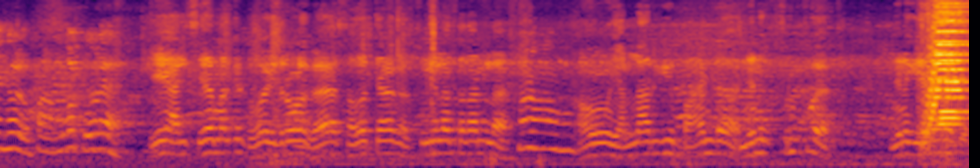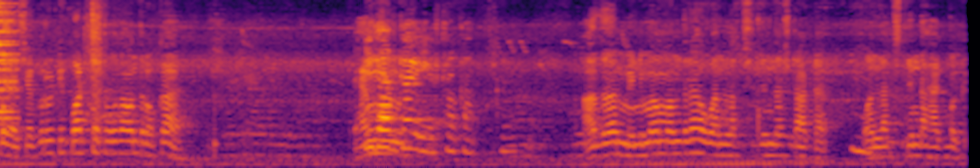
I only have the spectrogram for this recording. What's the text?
ಏನು ಹೇಳ. ಏ ಅಲ್ಲಿ ಶೇರ್ ಮಾರ್ಕೆಟ್ ಇದ್ರೊಳಗೆ ಸದತ್ಯಾಗ ಸುನಿಲ್ ಅಂತದಾನಲ್ಲ. ಹಾಂ ಅವ್ ಎಲ್ಲಾರ್ಗಿ ಬಾಂಡ್ ನಿನಗೆ ಪ್ರೂಫ್ ನಿನಗೆ ಸೆಕ್ಯೂರಿಟಿ ಕೊಟ್ಟು ತಗೋದಾವಂತ ರೊಕ್ಕ. ಹೆಂಗ ಎಷ್ಟು ರೊಕ್ಕ ಹಾಕ್ಬೇಕು? ಅದ ಮಿನಿಮಮ್ ಅಂದ್ರೆ ಒಂದ್ ಲಕ್ಷದಿಂದ ಸ್ಟಾರ್ಟ್ ಒಂದ್ ಲಕ್ಷದಿಂದ ಹಾಕ್ಬೇಕ.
